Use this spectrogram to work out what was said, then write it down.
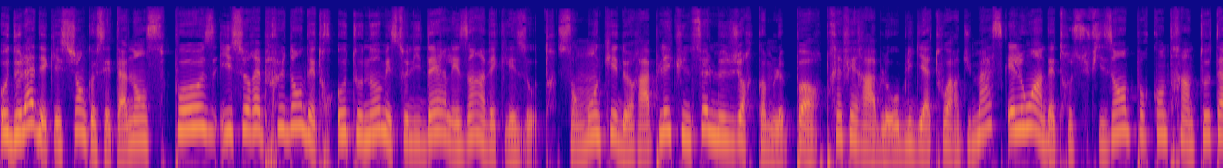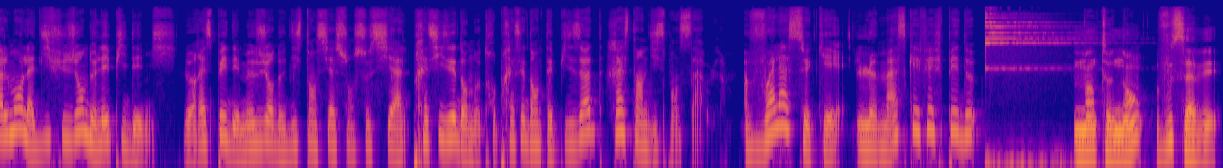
Au-delà des questions que cette annonce pose, il serait prudent d'être autonome et solidaire les uns avec les autres, sans manquer de rappeler qu'une seule mesure comme le port préférable ou obligatoire du masque est loin d'être suffisante pour contraindre totalement la diffusion de l'épidémie. Le respect des mesures de distanciation sociale précisées dans notre précédent épisode reste indispensable. Voilà ce qu'est le masque FFP2. Maintenant, vous savez.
